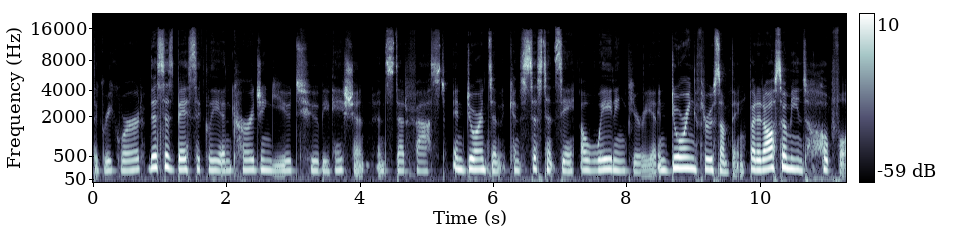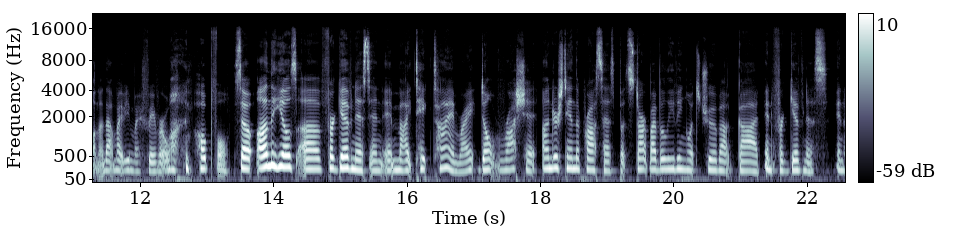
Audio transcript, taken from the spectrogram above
the Greek word, this is basically encouraging you to be patient and steadfast, endurance and consistency a waiting period, enduring through something. But it also means hopeful. and that might be my favorite one hopeful. So, on the heels of forgiveness, and it might take time, right? Don't rush it. Understand the process, but start by believing what's true about God and forgiveness and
